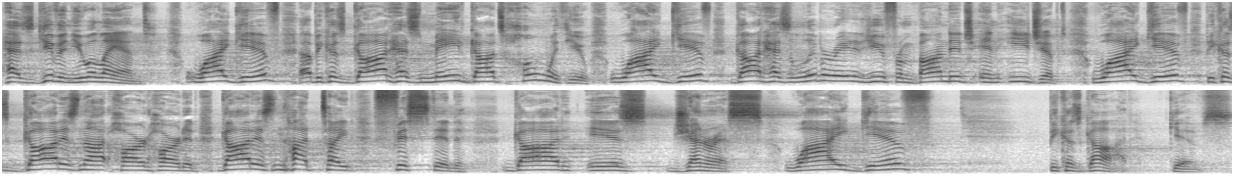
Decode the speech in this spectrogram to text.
has given you a land. Why give? Uh, because God has made God's home with you. Why give? God has liberated you from bondage in Egypt. Why give? Because God is not hard hearted, God is not tight fisted. God is generous. Why give? Because God gives.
